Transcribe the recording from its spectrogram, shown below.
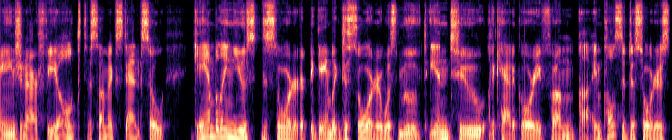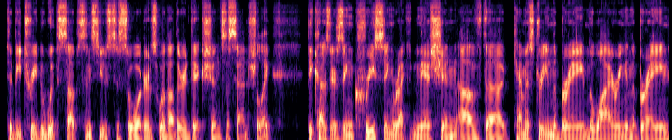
change in our field to some extent. So gambling use disorder, gambling disorder was moved into the category from uh, impulsive disorders to be treated with substance use disorders, with other addictions, essentially. because there's increasing recognition of the chemistry in the brain, the wiring in the brain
